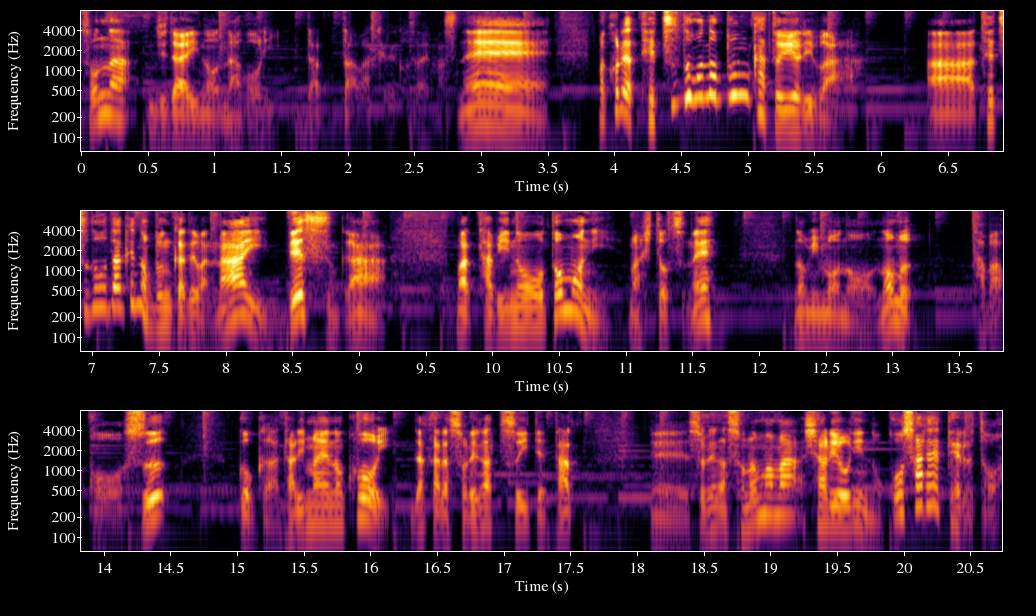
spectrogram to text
そんな時代の名残だったわけでございますね。まあ、これは鉄道の文化というよりはあ鉄道だけの文化ではないですが、まあ、旅のお供に、まあ、一つね飲み物を飲むタバコを吸うごく当たり前の行為だからそれがついてた、えー、それがそのまま車両に残されてると。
